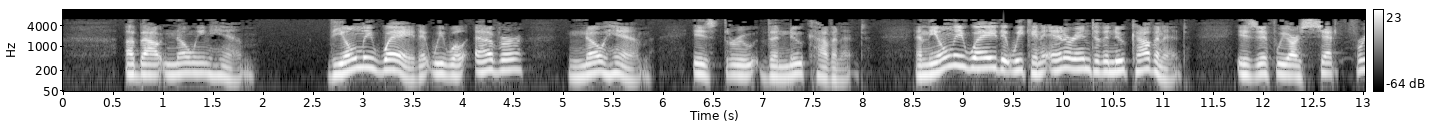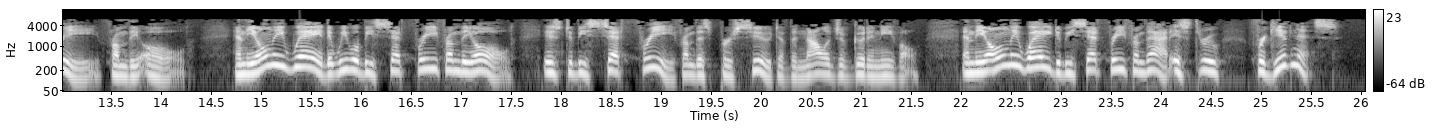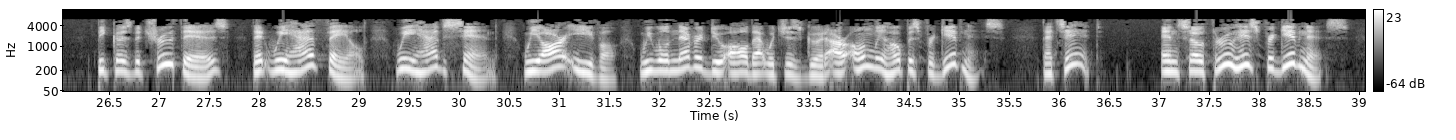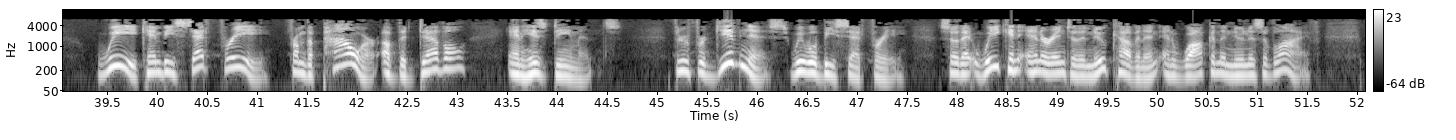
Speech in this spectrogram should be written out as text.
about knowing Him. The only way that we will ever know Him is through the new covenant. And the only way that we can enter into the new covenant is if we are set free from the old. And the only way that we will be set free from the old is to be set free from this pursuit of the knowledge of good and evil. And the only way to be set free from that is through forgiveness. Because the truth is that we have failed. We have sinned. We are evil. We will never do all that which is good. Our only hope is forgiveness. That's it. And so through His forgiveness, we can be set free from the power of the devil and his demons. Through forgiveness, we will be set free so that we can enter into the new covenant and walk in the newness of life.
